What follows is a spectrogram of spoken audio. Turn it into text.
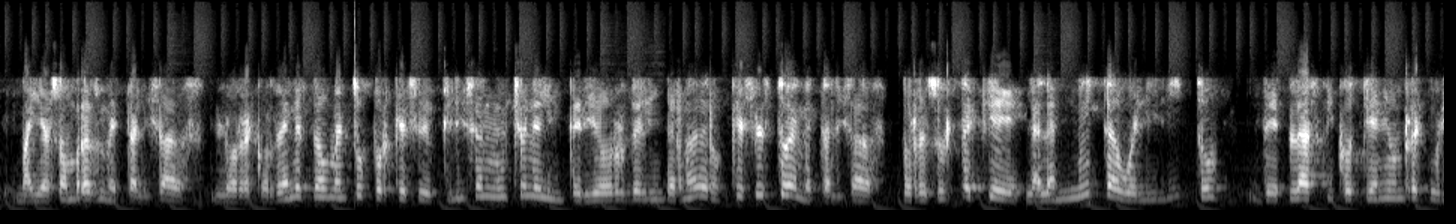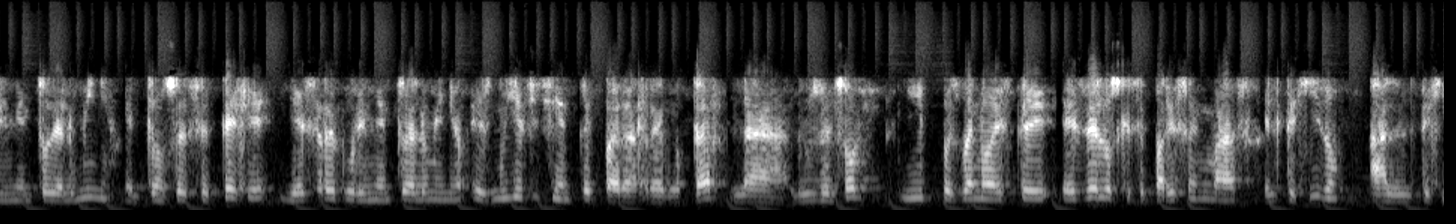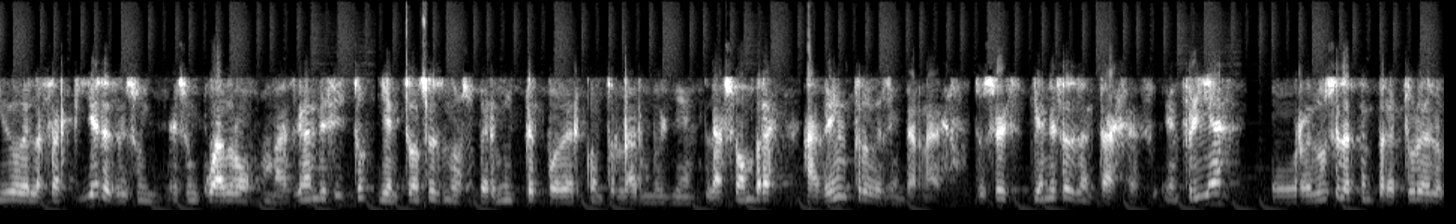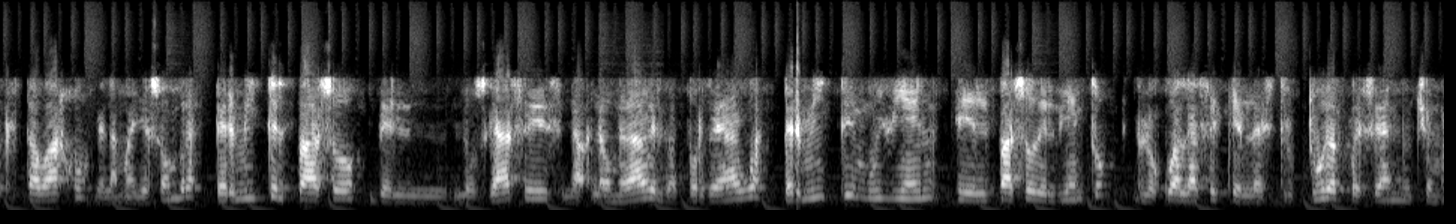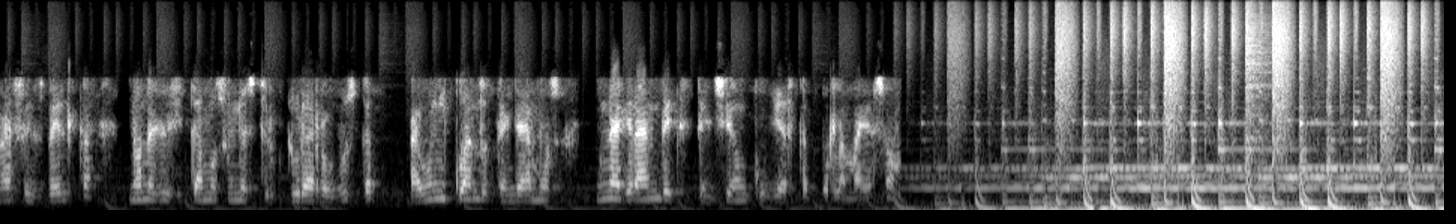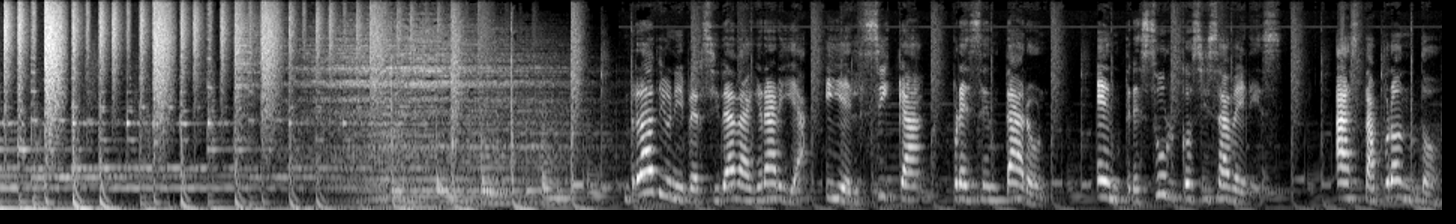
sombras metalizadas. Lo recordé en este momento porque se utilizan mucho en el interior del invernadero. ¿Qué es esto de metalizadas? Pues resulta que la laminita o el hilito de plástico tiene un recubrimiento de aluminio. Entonces se teje y ese recubrimiento de aluminio es muy eficiente para rebotar la luz del sol. Y pues bueno, este es de los que se parecen más el tejido al tejido de las arpilleras. Es un, es un cuadro más grandecito y entonces nos permite poder controlar muy bien la sombra adentro del invernadero. Entonces tiene esas ventajas. Enfría o reduce la temperatura de lo que está abajo de la malla sombra, permite el paso de los gases, la, humedad, el vapor de agua, permite muy bien el paso del viento, lo cual hace que la estructura pues sea mucho más esbelta, no necesitamos una estructura robusta, aun y cuando tengamos una grande extensión cubierta por la malla sombra. Radio Universidad Agraria y el SICA presentaron Entre Surcos y Saberes. Hasta pronto.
